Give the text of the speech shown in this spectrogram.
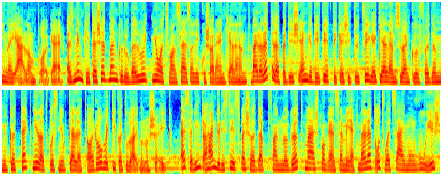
kínai állampolgár. Ez mindkét esetben körülbelül 80%-os arányt jelent. Bár a letelepedési engedélyt értékesítő cégek jellemzően külföldön működtek, nyilatkozniuk kellett arról, hogy kik a tulajdonosaik. Ez szerint a Hungary State Special Debt Fund mögött más magánszemélyek mellett ott volt Simon Wu is,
